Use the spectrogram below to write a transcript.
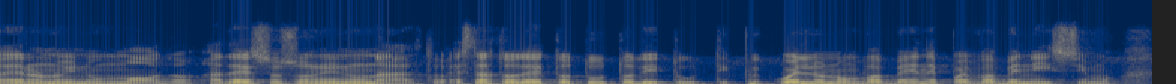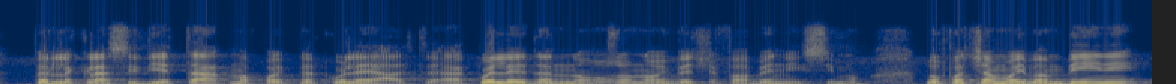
eh, erano in un modo, adesso sono in un altro. È stato detto tutto di tutti, quello non va bene, poi va benissimo, per le classi di età, ma poi per quelle altre. A quelle è dannoso, no, invece fa benissimo. Lo facciamo ai bambini,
